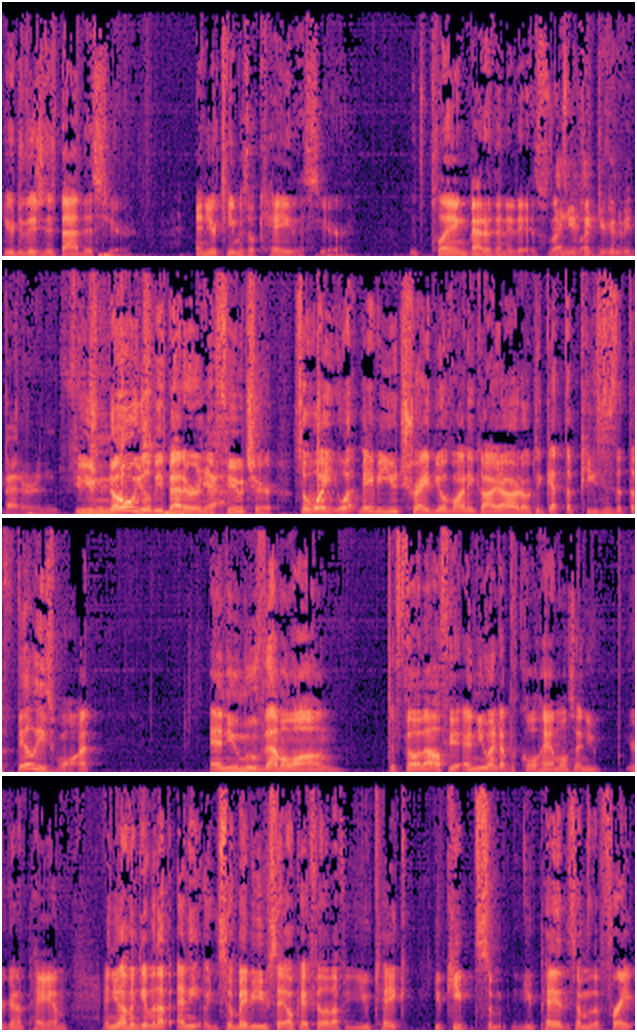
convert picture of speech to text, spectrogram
your division is bad this year, and your team is okay this year, it's playing better than it is. Let's and you like- think you're going to be better in the future. you know you'll be better in the future. So what? What? Maybe you trade Giovanni Gallardo to get the pieces that the Phillies want, and you move them along to Philadelphia, and you end up with Cole Hamels, and you you're going to pay him, and you haven't given up any. So maybe you say, okay, Philadelphia, you take, you keep some, you pay some of the freight.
